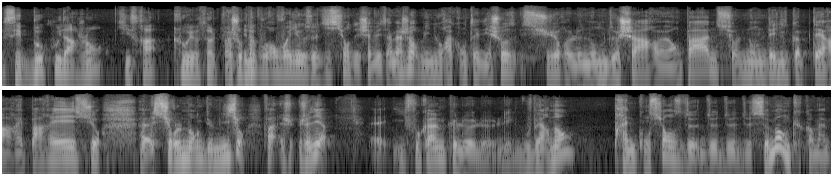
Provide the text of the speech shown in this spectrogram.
c'est beaucoup d'argent qui sera cloué au sol. je ne veux pas vous renvoyer aux auditions des chefs d'état-major, mais ils nous racontaient des choses sur le nombre de chars en panne, sur le nombre d'hélicoptères à réparer, sur, sur le manque de munitions. Enfin, je veux dire, euh, il faut quand même que les gouvernants prennent conscience de, ce manque quand même.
